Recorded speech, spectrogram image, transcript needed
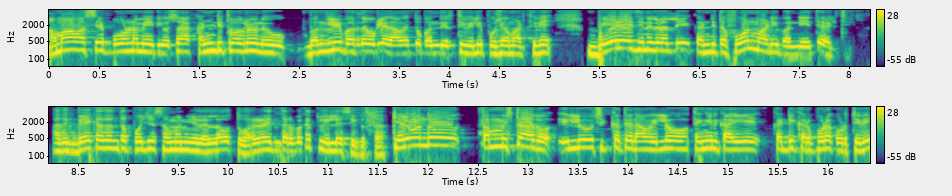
ಅಮಾವಾಸ್ಯೆ ಪೌರ್ಣಮಿ ದಿವಸ ಖಂಡಿತವಾಗ್ಲೂ ನೀವು ಬಂದ್ಲಿ ಬರದೆ ಹೋಗ್ಲಿ ನಾವಂತೂ ಬಂದಿರ್ತೀವಿ ಇಲ್ಲಿ ಪೂಜೆ ಮಾಡ್ತೀವಿ. ಬೇರೆ ದಿನಗಳಲ್ಲಿ ಖಂಡಿತ ಫೋನ್ ಮಾಡಿ ಬನ್ನಿ ಅಂತ ಹೇಳ್ತೀವಿ. ಅದಕ್ಕೆ ಬೇಕಾದಂತ ಪೂಜೆ ಸಾಮಾನುಗಳೆಲ್ಲವೂ ಹೊರಗಡೆಯಿಂದ ತರಬೇಕು ಅಥವಾ ಇಲ್ಲೇ ಸಿಗುತ್ತಾ? ಕೆಲವೊಂದು ತಮ್ಮ ಇಷ್ಟ ಅದು. ಇಲ್ಲೂ ಸಿಕ್ಕತ್ತೆ ನಾವು ಇಲ್ಲೂ ತೆಂಗಿನಕಾಯಿ ಕಡ್ಡಿ ಕರ್ಪೂರ ಕೊಡ್ತೀವಿ.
